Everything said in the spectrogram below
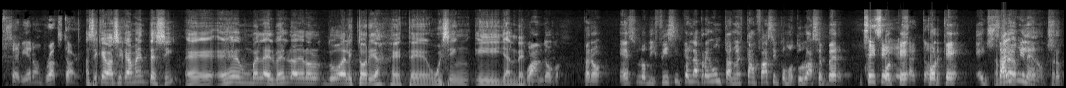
Se vieron rockstar. Así que básicamente sí, eh, es un el verdadero dúo de la historia, este Wisin y Yandel. Cuando, pero es lo difícil que es la pregunta, no es tan fácil como tú lo haces ver. Sí, sí, porque, exacto. Porque eh, No, Zion pero- y Lennox. pero-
